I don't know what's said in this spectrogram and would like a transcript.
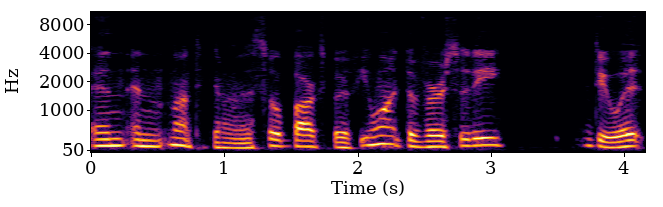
and and not to get on a soapbox, but if you want diversity, do it.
